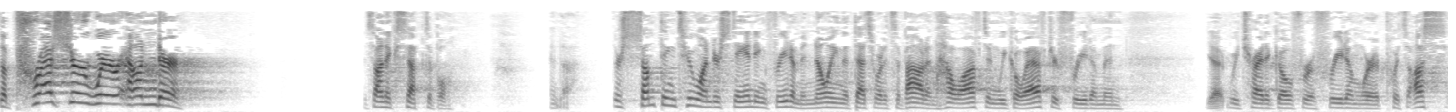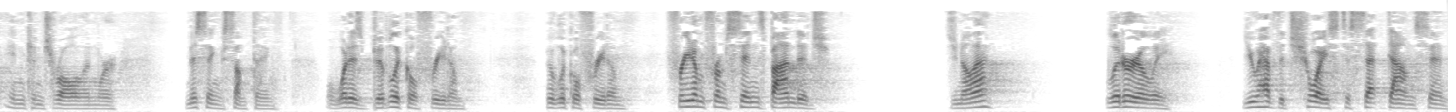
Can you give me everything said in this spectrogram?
the pressure we're under. It's unacceptable. And, uh, there's something to understanding freedom and knowing that that's what it's about and how often we go after freedom and Yet we try to go for a freedom where it puts us in control and we're missing something. Well, what is biblical freedom? Biblical freedom. Freedom from sin's bondage. Did you know that? Literally, you have the choice to set down sin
